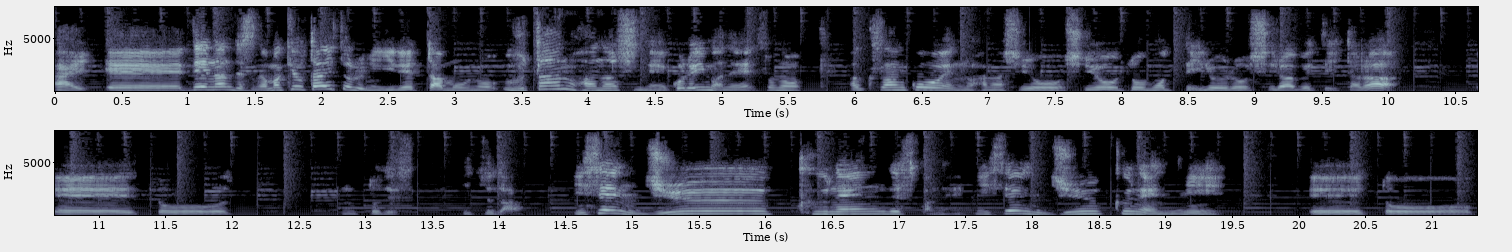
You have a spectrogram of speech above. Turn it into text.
はい。えー、で、なんですが、まあ、今日タイトルに入れたもの、歌の話ね。これ今ね、その、白山公園の話をしようと思っていろいろ調べていたら、えー、と、うんとです、いつだ ?2019 年ですかね。2019年に、えー、と、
